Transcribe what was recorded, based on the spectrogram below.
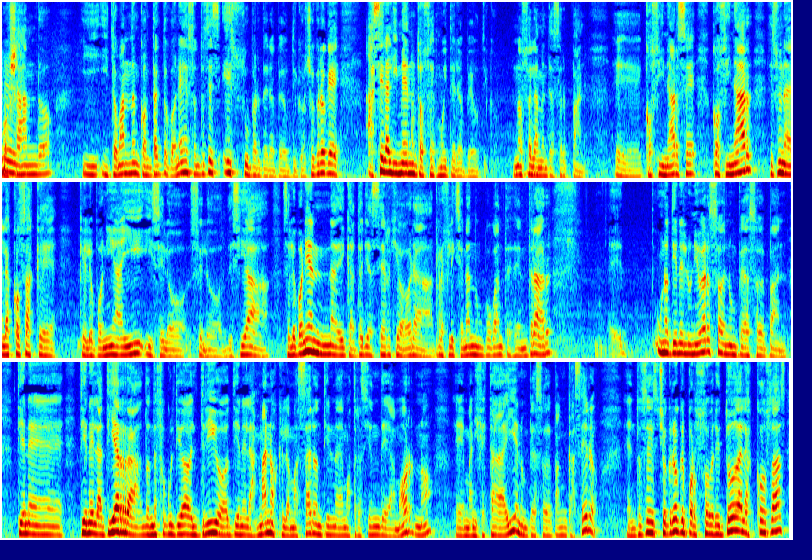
bollando, y, tomando en contacto con eso. Entonces es súper terapéutico. Yo creo que hacer alimentos es muy terapéutico, no solamente hacer pan. Eh, cocinarse, cocinar es una de las cosas que, que lo ponía ahí y se lo, se lo decía, se lo ponía en una dedicatoria Sergio ahora reflexionando un poco antes de entrar. Eh, uno tiene el universo en un pedazo de pan. Tiene, tiene la tierra donde fue cultivado el trigo, tiene las manos que lo amasaron, tiene una demostración de amor, ¿no? Eh, manifestada ahí en un pedazo de pan casero. Entonces yo creo que por sobre todas las cosas,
